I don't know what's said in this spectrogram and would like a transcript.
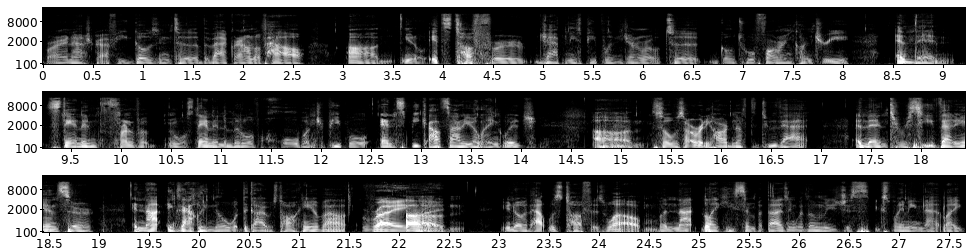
Brian Ashcraft, he goes into the background of how, um, you know, it's tough for Japanese people in general to go to a foreign country and then stand in front of a, well, stand in the middle of a whole bunch of people and speak outside of your language. Um, so it was already hard enough to do that, and then to receive that answer and not exactly know what the guy was talking about Right. um, right. You know that was tough as well but not like he's sympathizing with him he's just explaining that like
